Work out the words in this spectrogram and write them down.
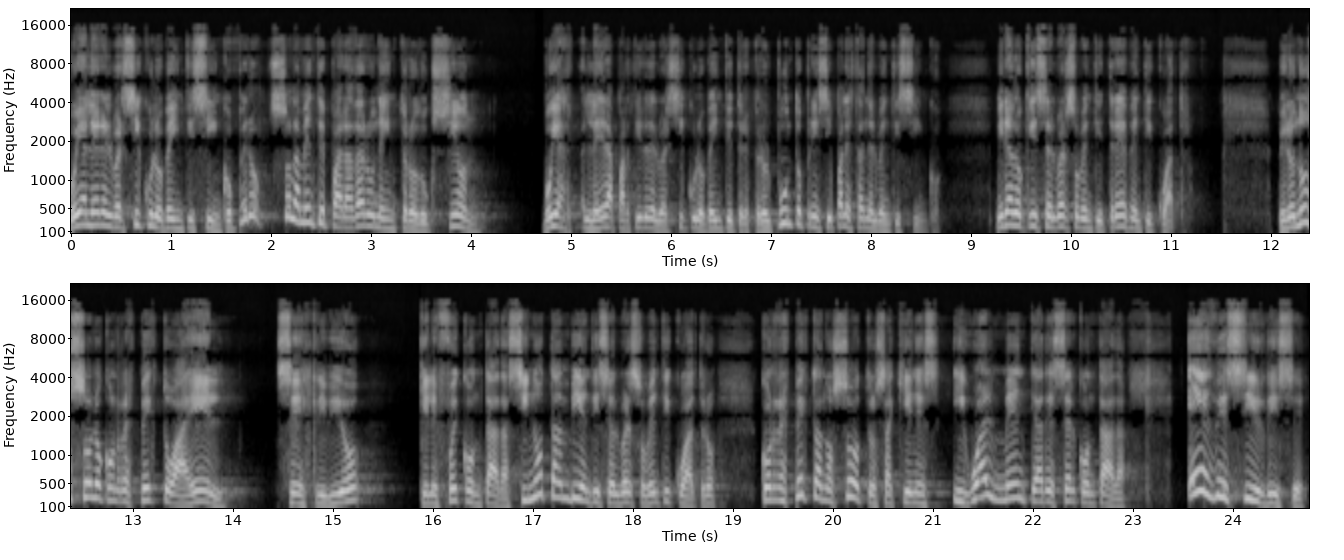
Voy a leer el versículo 25, pero solamente para dar una introducción. Voy a leer a partir del versículo 23, pero el punto principal está en el 25. Mira lo que dice el verso 23, 24. Pero no solo con respecto a él se escribió que le fue contada, sino también, dice el verso 24, con respecto a nosotros, a quienes igualmente ha de ser contada. Es decir, dice,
